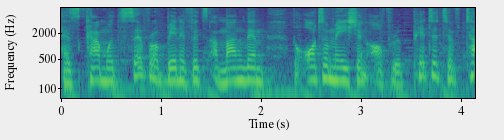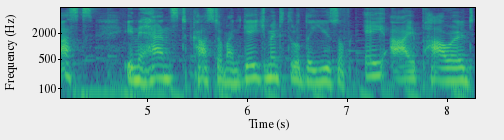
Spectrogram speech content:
has come with several benefits, among them the automation of repetitive tasks, enhanced customer engagement through the use of AI-powered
